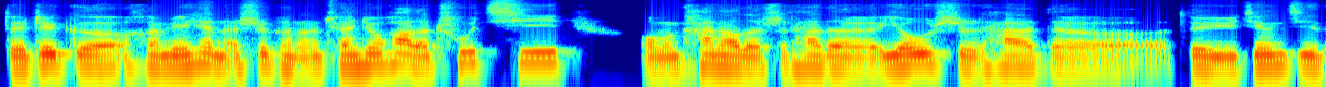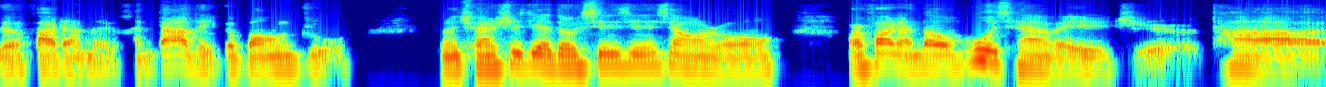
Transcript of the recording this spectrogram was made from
对，这个很明显的是，可能全球化的初期。我们看到的是它的优势，它的对于经济的发展的很大的一个帮助，可能全世界都欣欣向荣。而发展到目前为止，它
